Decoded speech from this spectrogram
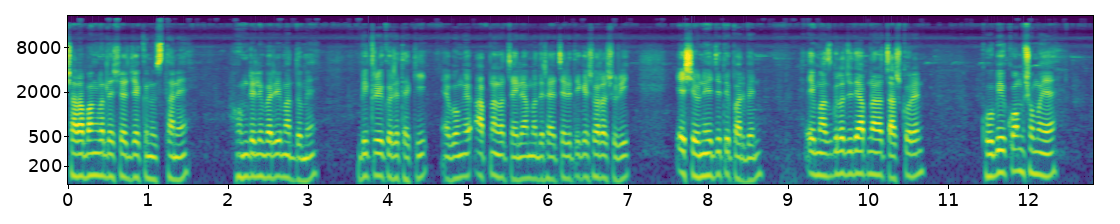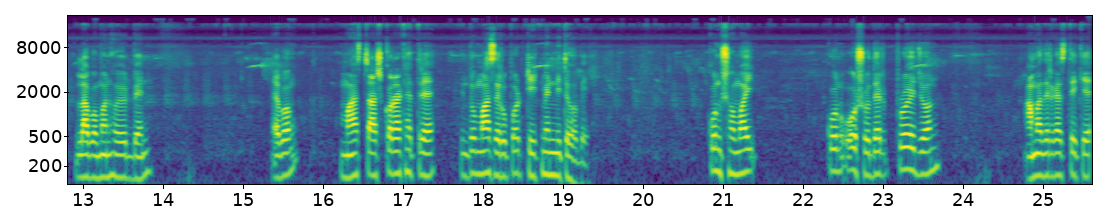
সারা বাংলাদেশের যে কোনো স্থানে হোম ডেলিভারির মাধ্যমে বিক্রি করে থাকি এবং আপনারা চাইলে আমাদের হ্যাচারি থেকে সরাসরি এসেও নিয়ে যেতে পারবেন। এই মাছগুলো যদি আপনারা চাষ করেন, খুবই কম সময়ে লাভবান হয়ে উঠবেন। এবং মাছ চাষ করার ক্ষেত্রে কিন্তু মাছের উপর ট্রিটমেন্ট নিতে হবে। কোন সময় কোন ওষুধের প্রয়োজন আমাদের কাছ থেকে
